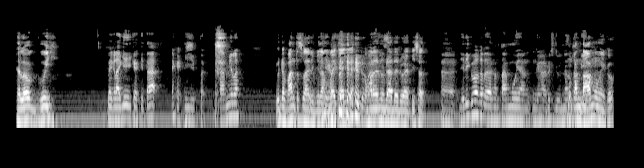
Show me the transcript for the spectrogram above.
Hello Gui. Baik lagi ke kita, eh ke kita, ke kami lah. Udah pantas lah dibilang Iya. baik lagi ya. Udah Kemarin pantes. udah ada dua episode. Eh, jadi gua kedatangan tamu yang nggak harus diundang, Bukan tapi tamu ya kok.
